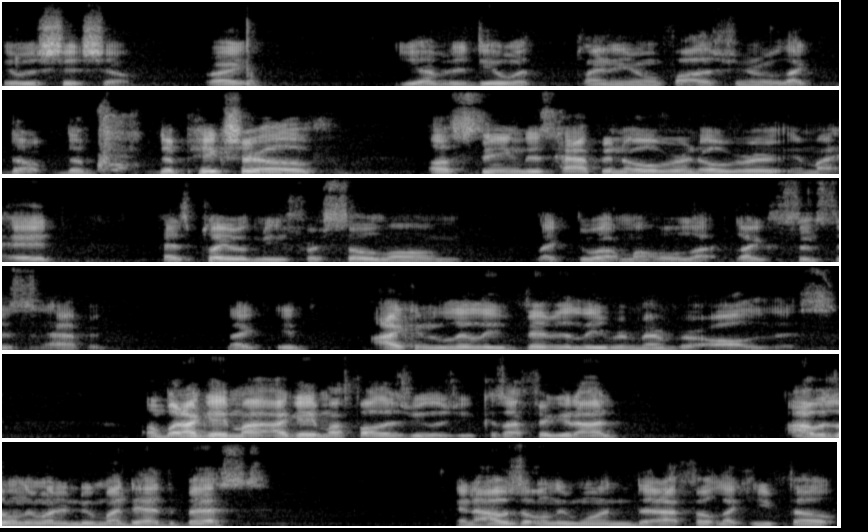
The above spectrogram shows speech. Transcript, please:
It was a shit show, right? You having to deal with planning your own father's funeral, like the the the picture of of seeing this happen over and over in my head has played with me for so long, like throughout my whole life, like since this has happened. Like it, I can literally vividly remember all of this. Um, but I gave my I gave my father's eulogy because I figured I, I was the only one that knew my dad the best, and I was the only one that I felt like he felt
